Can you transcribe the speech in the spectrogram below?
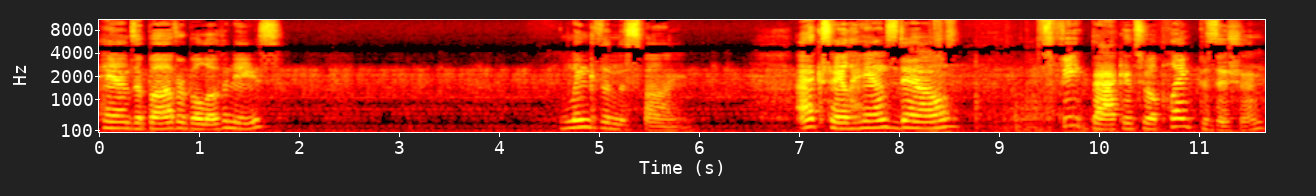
Hands above or below the knees. Lengthen the spine. Exhale, hands down, feet back into a plank position.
